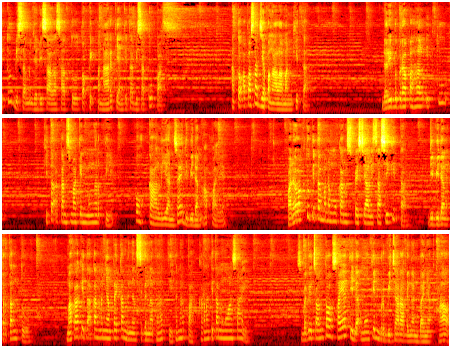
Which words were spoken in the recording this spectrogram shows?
itu bisa menjadi salah satu topik menarik yang kita bisa kupas. Atau apa saja pengalaman kita. Dari beberapa hal itu, kita akan semakin mengerti, oh kalian saya di bidang apa ya? Pada waktu kita menemukan spesialisasi kita di bidang tertentu, maka kita akan menyampaikan dengan segenap hati. Kenapa? Karena kita menguasai. Sebagai contoh, saya tidak mungkin berbicara dengan banyak hal,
